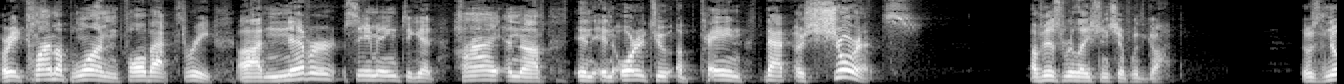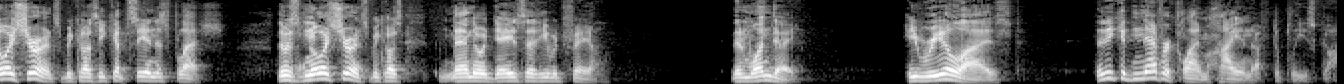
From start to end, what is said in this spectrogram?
Or he'd climb up one and fall back three, uh, never seeming to get high enough in, in order to obtain that assurance of his relationship with God. There was no assurance because he kept seeing his flesh. There was no assurance because, man, there were days that he would fail. Then one day, he realized that he could never climb high enough to please God.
